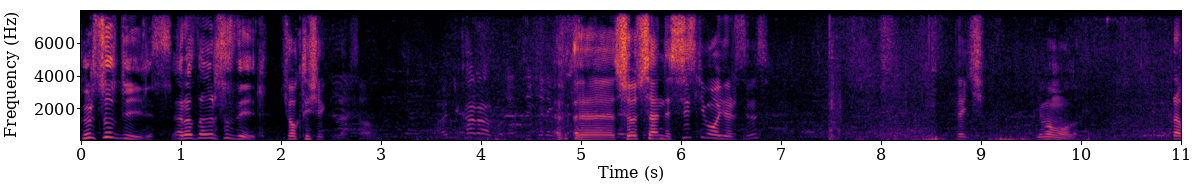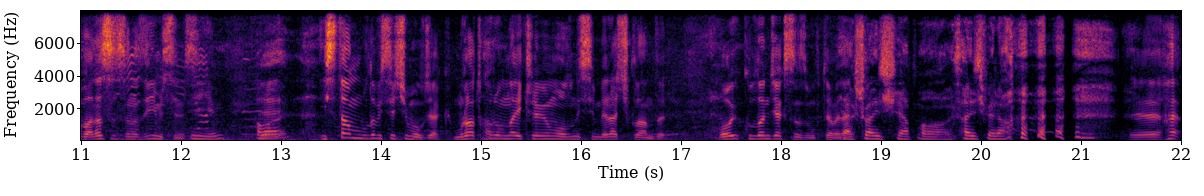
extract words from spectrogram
Hırsız değiliz. En azından hırsız değil. Çok teşekkürler. Sağ olun. Ee, söz sende. Siz kime oy verirsiniz? Peki. İmamoğlu. Merhaba nasılsınız iyi misiniz? İyiyim ama Ee, İstanbul'da bir seçim olacak. Murat Kurum'la Ekrem İmamoğlu'nun isimleri açıklandı. Oy kullanacaksınız muhtemelen. ya şu an hiç şey yapmam abi. Sen hiç fena. Ee, ha,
